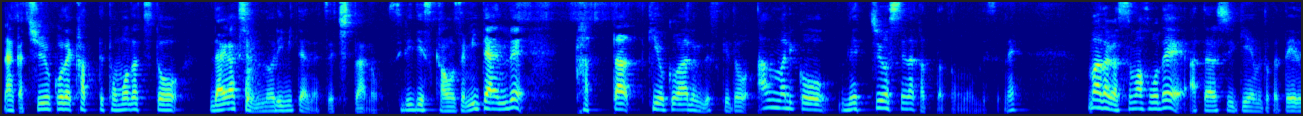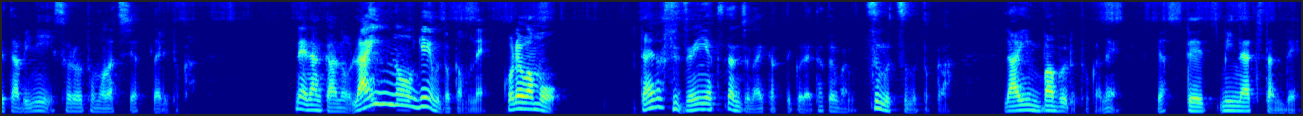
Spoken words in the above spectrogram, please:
なんか中古で買って友達と大学生のノリみたいなやつでちょっとあの 3DS 買おうぜみたいんで買った記憶はあるんですけどあんまりこう熱中はしてなかったと思うんですよね。まあだからスマホで新しいゲームとか出るたびにそれを友達とやったりとか。ねなんかあの LINE のゲームとかもねこれはもう大学生全員やってたんじゃないかってくらい例えばつむつむとか LINE バブルとかねやってみんなやってたんで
